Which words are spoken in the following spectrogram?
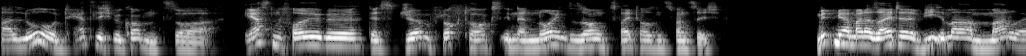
Hallo und herzlich willkommen zur ersten Folge des German Flock Talks in der neuen Saison 2020. Mit mir an meiner Seite, wie immer, Manuel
